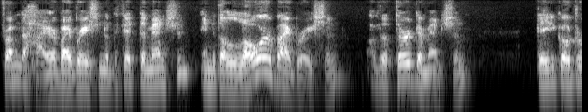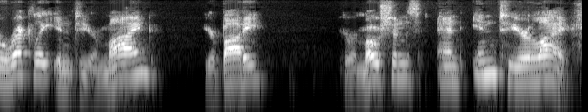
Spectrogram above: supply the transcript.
from the higher vibration of the fifth dimension into the lower vibration of the third dimension, they go directly into your mind, your body, your emotions, and into your life.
